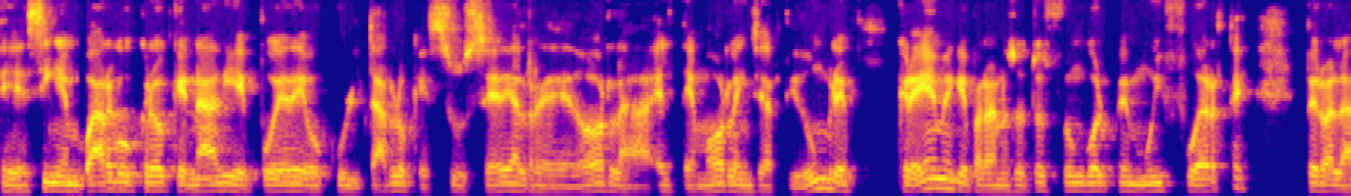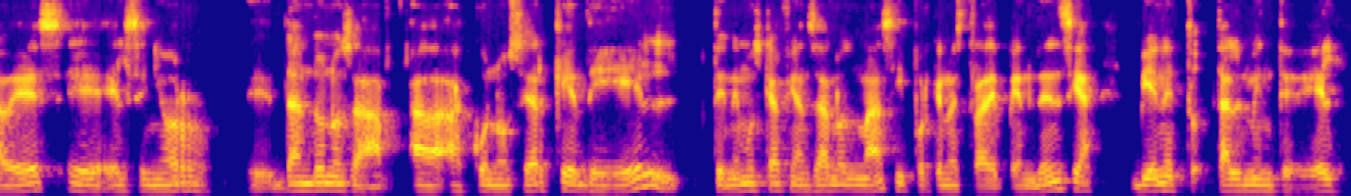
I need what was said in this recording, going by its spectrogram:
Eh, sin embargo, creo que nadie puede ocultar lo que sucede alrededor, el temor, la incertidumbre. Créeme que para nosotros fue un golpe muy fuerte, pero a la vez eh, el Señor eh, dándonos a, a conocer que de Él tenemos que afianzarnos más y porque nuestra dependencia viene totalmente de Él.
